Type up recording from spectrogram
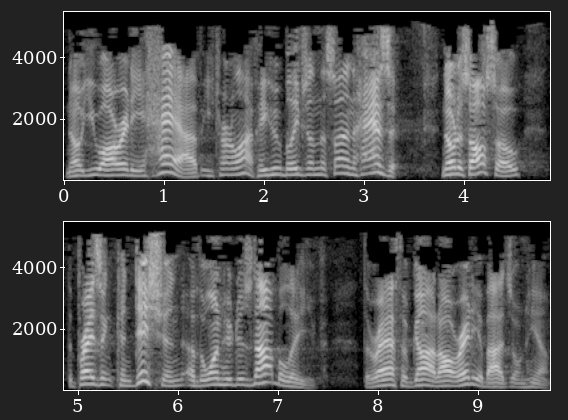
No, you already have eternal life. He who believes in the Son has it. Notice also the present condition of the one who does not believe. The wrath of God already abides on him.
